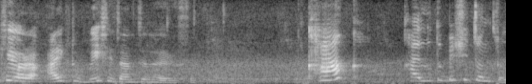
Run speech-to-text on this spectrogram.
কি ওরা আরেকটু বেশি চাঞ্চল হয়ে গেছে। খাক খাইলে তো বেশি চঞ্চল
